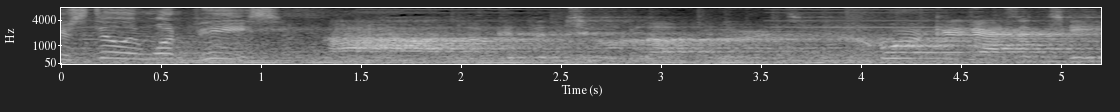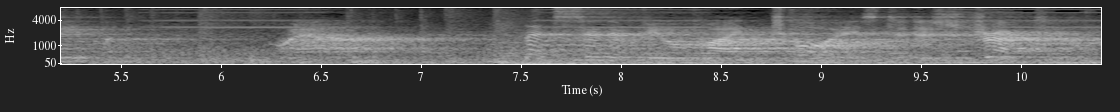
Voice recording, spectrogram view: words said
You're still in one piece. Ah, look at the two lovebirds, working as a team. Well, let's send a few of my toys to distract you.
